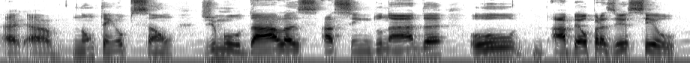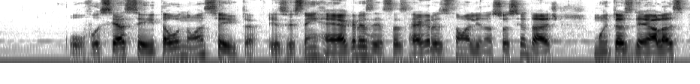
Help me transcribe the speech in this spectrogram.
é, é, não tem opção de moldá-las assim do nada ou a bel prazer seu. Ou você aceita ou não aceita. Existem regras, essas regras estão ali na sociedade, muitas delas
